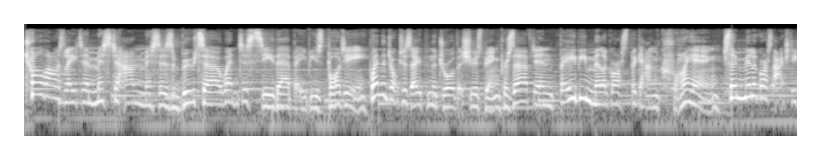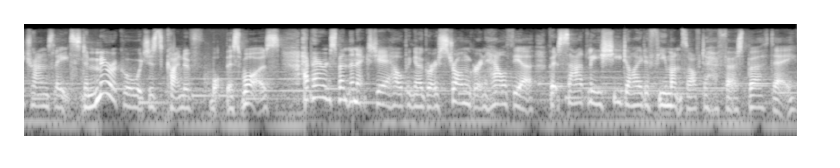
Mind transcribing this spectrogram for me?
12 hours later, Mr. and Mrs. Bouter went to see their baby's body. When the doctors opened the drawer that she was being preserved in, baby Milagros began crying dying. So Milagros actually translates to miracle, which is kind of what this was. Her parents spent the next year helping her grow stronger and healthier, but sadly she died a few months after her first birthday.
